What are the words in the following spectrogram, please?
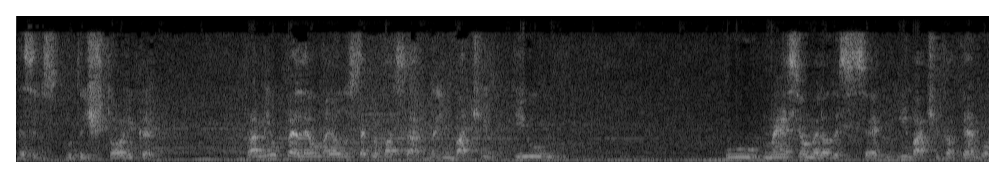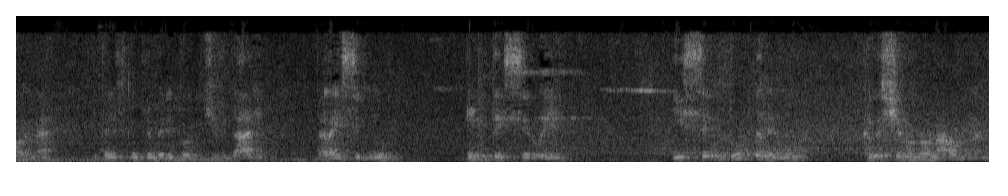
nessa disputa histórica. Para mim, o Pelé é o maior do século passado, né? imbatível. E o, o Messi é o melhor desse século, imbatível até agora, né? Então ele fica em primeiro em produtividade, Pelé em segundo, em terceiro aí, e sem dúvida nenhuma, Cristiano Ronaldo, né?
